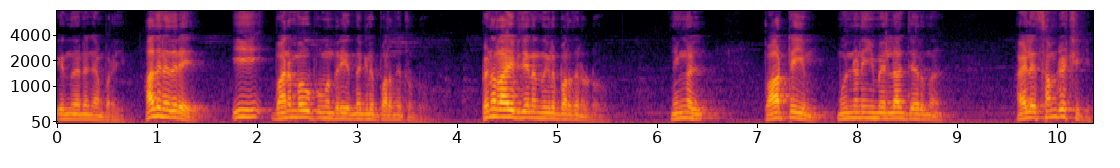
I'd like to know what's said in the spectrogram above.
എന്ന് തന്നെ ഞാൻ പറയും. അതിനെതിരെ ഈ വനം വകുപ്പ് മന്ത്രി എന്തെങ്കിലും പറഞ്ഞിട്ടുണ്ടോ? പിണറായി വിജയൻ എന്തെങ്കിലും പറഞ്ഞിട്ടുണ്ടോ? നിങ്ങൾ പാർട്ടിയും മുന്നണിയും എല്ലാം ചേർന്ന് അയാളെ സംരക്ഷിക്കും.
